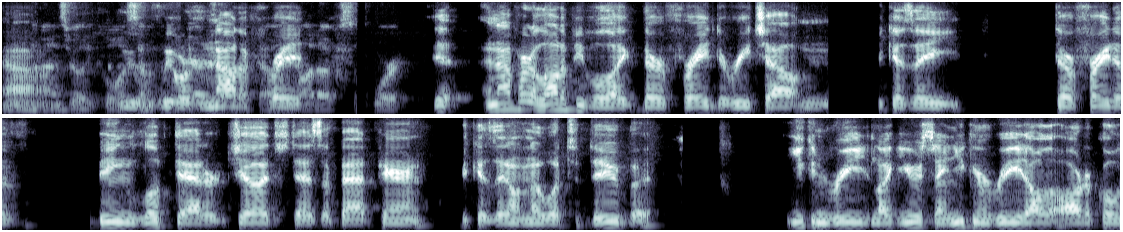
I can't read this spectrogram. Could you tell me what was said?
Um, that's really cool. We- we were not afraid. Of support. yeah, and I've heard a lot of people like they're afraid to reach out and because they they're afraid of being looked at or judged as a bad parent because they don't know what to do. But you can read, like you were saying, you can read all the articles,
